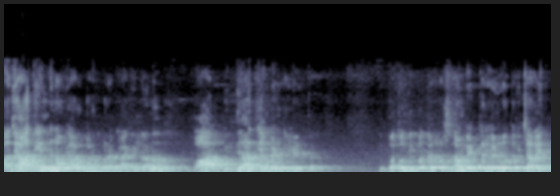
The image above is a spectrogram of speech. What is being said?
ಆ ಜಾತಿಯಿಂದ ನಾವು ಯಾರು ಹೊರಗೆ ಬರೋಕ್ಕಾಗಿಲ್ಲ ಅನ್ನೋದು ಬಾ, ವಿದ್ಯಾರ್ಥಿ ಅಂಬೇಡ್ಕರ್ ಹೇಳ್ತಾರೆ. ಇಪ್ಪತ್ತೊಂದು, ಇಪ್ಪತ್ತೆರಡು ವರ್ಷದ ಅಂಬೇಡ್ಕರ್ ಹೇಳುವಂಥ ವಿಚಾರ ಇದೆ.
